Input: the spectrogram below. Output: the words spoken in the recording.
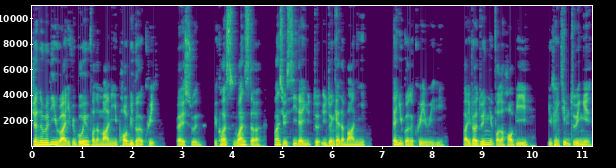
generally right. If you go in for the money, you're probably gonna quit very soon because once the once you see that you do, you don't get the money, then you're gonna quit already. But if you're doing it for the hobby, you can keep doing it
